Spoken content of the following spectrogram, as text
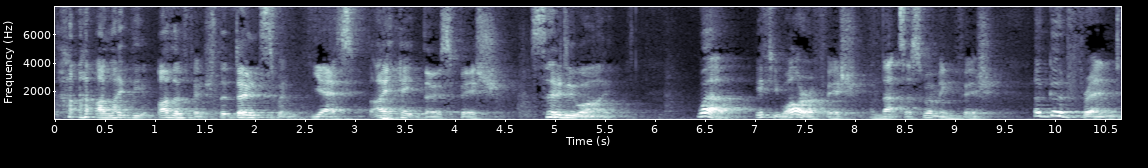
I like the other fish that don't swim. Yes, I hate those fish. So do I. Well, if you are a fish, and that's a swimming fish, a good friend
